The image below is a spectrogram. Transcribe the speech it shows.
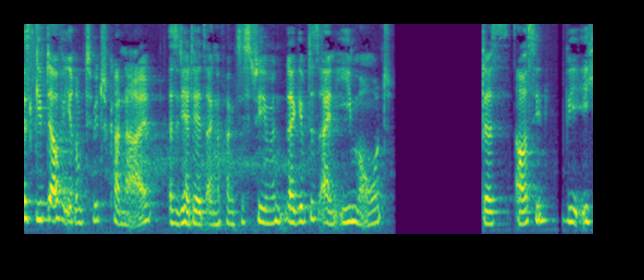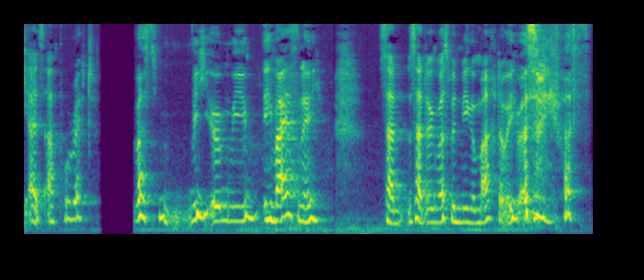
es gibt auf ihrem Twitch-Kanal, also die hat ja jetzt angefangen zu streamen, da gibt es ein Emote, das aussieht wie ich als ApoRed. Was mich irgendwie, ich weiß nicht. Es hat, es hat irgendwas mit mir gemacht, aber ich weiß noch nicht was.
